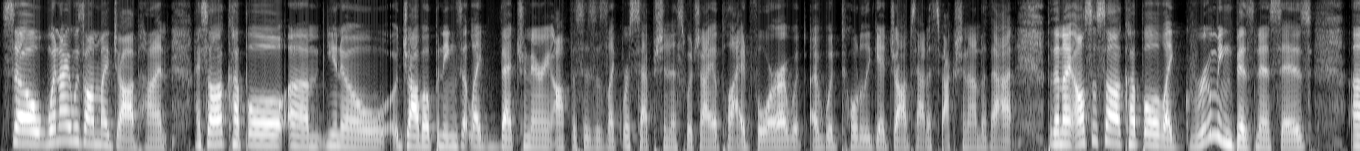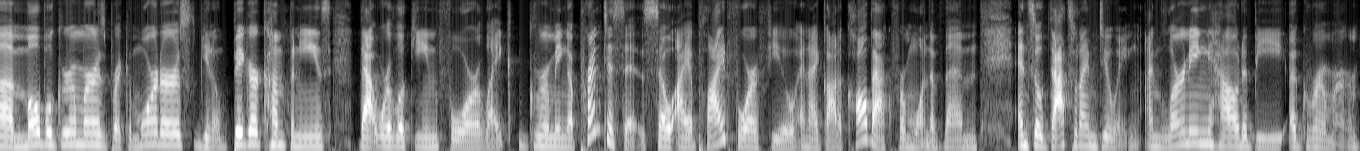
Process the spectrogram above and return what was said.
So when I was on my job hunt, I saw a couple, um, you know, job openings at like veterinary offices as like receptionists which I applied for. I would, I would totally get job satisfaction out of that. But then I also saw a couple like grooming businesses, um, mobile groomers, brick and mortars, you know, bigger companies that were looking for like grooming apprentices. So I applied for a few and I got a call back from one of them. And so that's what I'm doing. I'm learning how to be a groomer.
